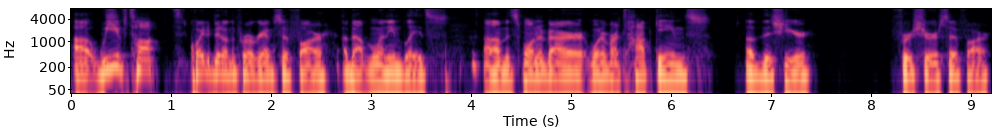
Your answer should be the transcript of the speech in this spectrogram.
Uh, we've talked quite a bit on the program so far about Millennium Blades. Um, it's one of our one of our top games of this year, for sure so far.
